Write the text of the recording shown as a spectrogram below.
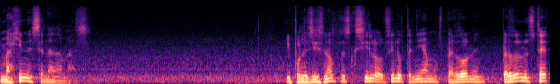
Imagínense nada más. Y pues les dicen, no, pues es que sí lo, sí lo teníamos, perdonen, perdone usted.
